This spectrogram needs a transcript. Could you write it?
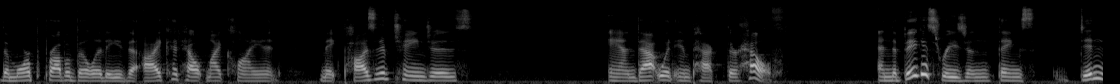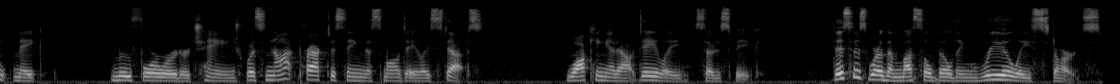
the more probability that I could help my client make positive changes and that would impact their health. And the biggest reason things didn't make move forward or change was not practicing the small daily steps walking it out daily, so to speak. This is where the muscle building really starts.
